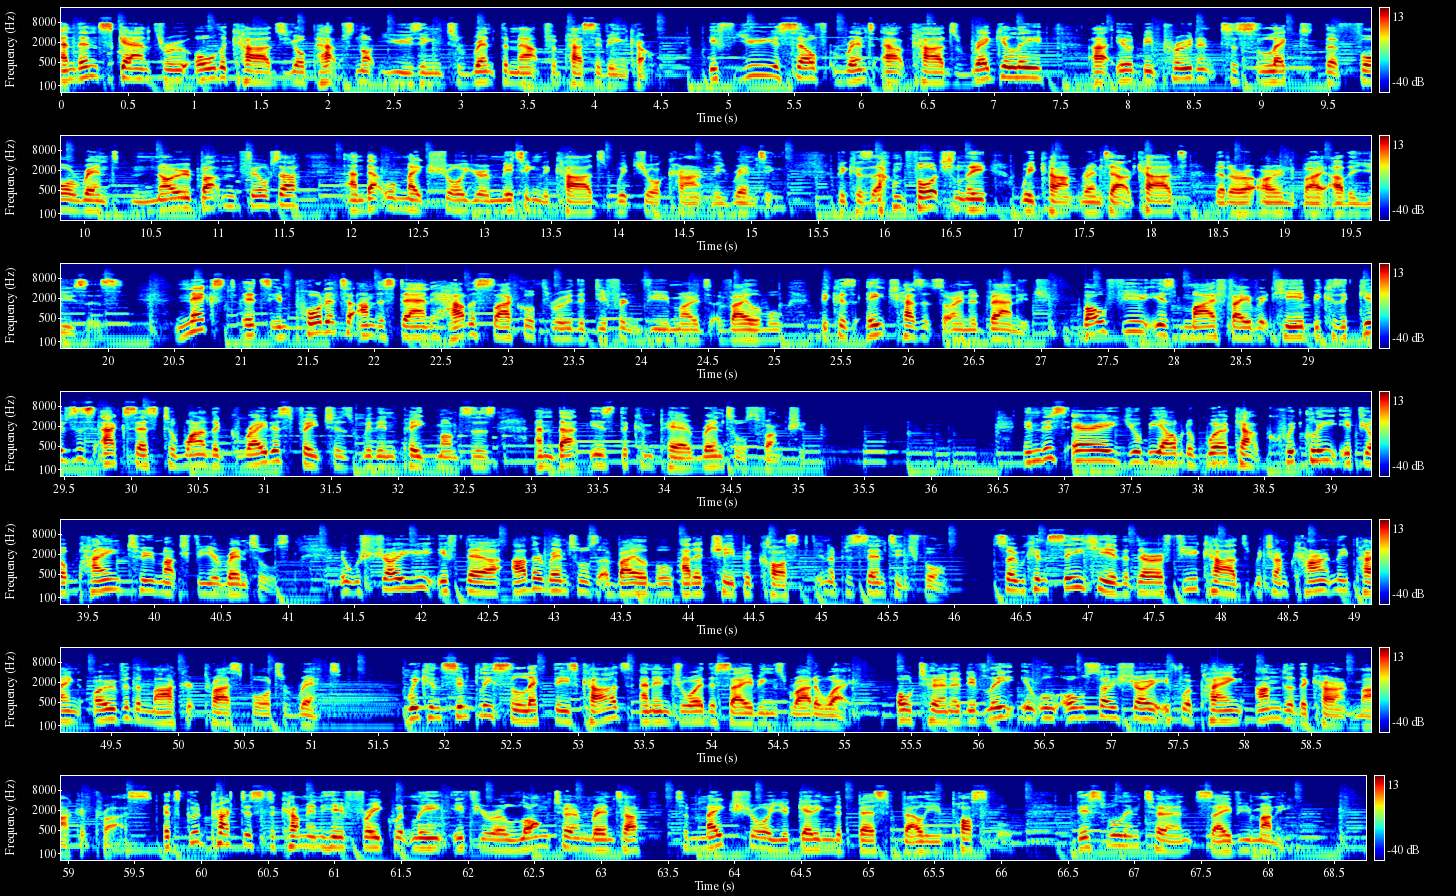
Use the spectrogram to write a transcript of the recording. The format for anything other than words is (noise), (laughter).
and then scan through all the cards you're perhaps not using to rent them out for passive income. If you yourself rent out cards regularly, uh, it would be prudent to select the for rent no button filter, and that will make sure you're omitting the cards which you're currently renting. Because (laughs) unfortunately, we can't rent out cards that are owned by other users. Next, it's important to understand how to cycle through the different view modes available because each has its own advantage. Bulk view is my favorite here because it gives us access to one of the greatest features within Peak Monsters, and that is the compare rentals function. In this area, you'll be able to work out quickly if you're paying too much for your rentals. It will show you if there are other rentals available at a cheaper cost in a percentage form. So we can see here that there are a few cards which I'm currently paying over the market price for to rent. We can simply select these cards and enjoy the savings right away. Alternatively, it will also show if we're paying under the current market price. It's good practice to come in here frequently if you're a long-term renter to make sure you're getting the best value possible. This will in turn save you money.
